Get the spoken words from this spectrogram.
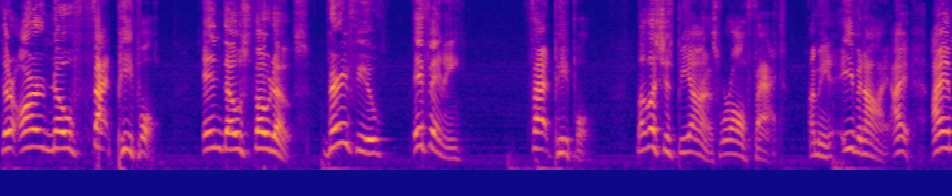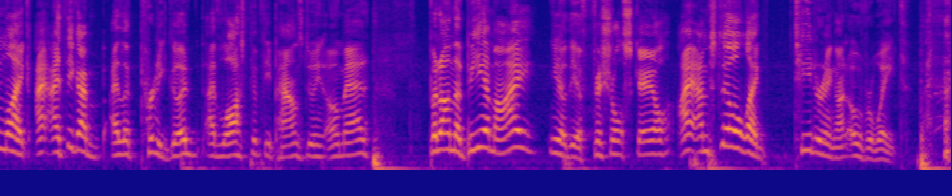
there are no fat people in those photos. Very few, if any, fat people. Now, let's just be honest, we're all fat. I mean, even I, I, I am like, I, I think I'm, I look pretty good. I've lost 50 pounds doing OMAD, but on the BMI, you know, the official scale, I, I'm still like teetering on overweight.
